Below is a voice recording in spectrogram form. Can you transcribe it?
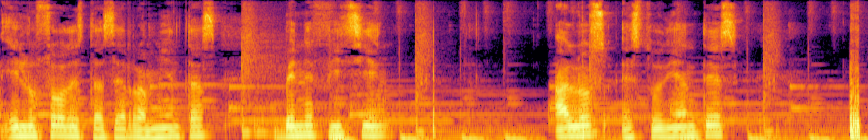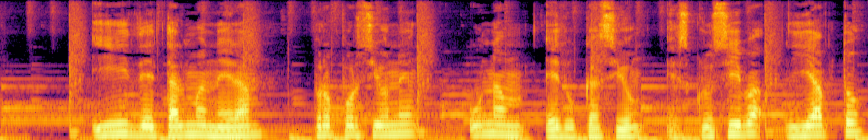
el uso de estas herramientas beneficien a los estudiantes y de tal manera proporcionen una educación exclusiva y apto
